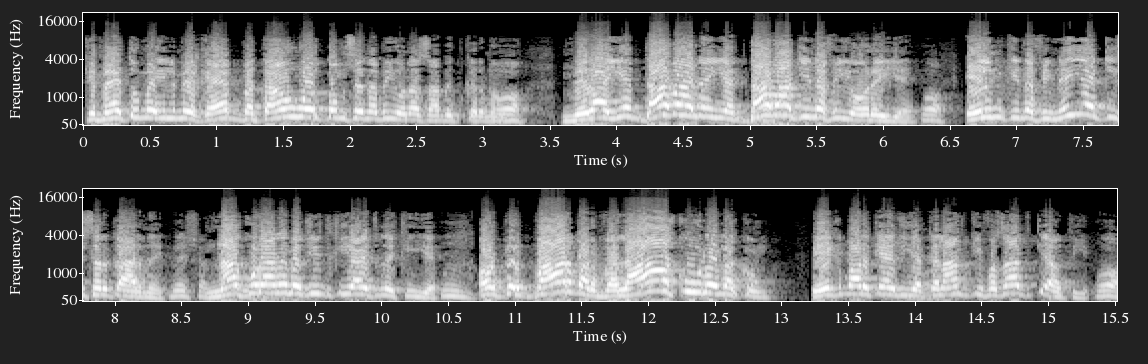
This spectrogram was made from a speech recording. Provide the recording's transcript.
कि मैं तुम्हें इल्म गैब बताऊँ और तुमसे नबी होना साबित करवाऊं। वाह। मेरा ये दावा नहीं है दावा की नफी हो रही है। इल्म की नफी नहीं है की सरकार ने। ना कुरान मजीद की आयत ने की है। और फिर बार बार वलाकूल लकुम एक बार कह दिया कलाम की फसाद क्या होती है।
